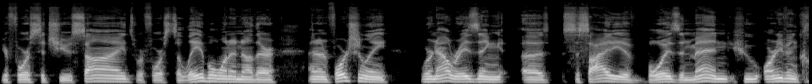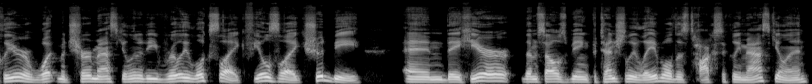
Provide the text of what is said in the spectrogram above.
You're forced to choose sides. We're forced to label one another. And unfortunately, we're now raising a society of boys and men who aren't even clear what mature masculinity really looks like, feels like, should be. And they hear themselves being potentially labeled as toxically masculine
